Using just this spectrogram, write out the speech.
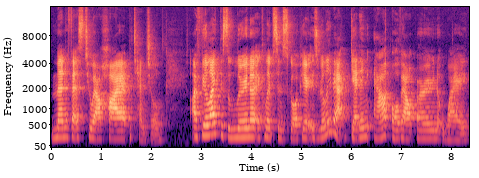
manifest to our higher potential. I feel like this lunar eclipse in Scorpio is really about getting out of our own way.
